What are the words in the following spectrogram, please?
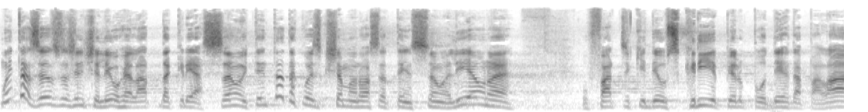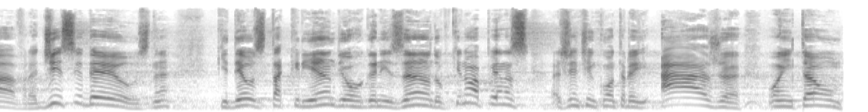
Muitas vezes a gente lê o relato da criação e tem tanta coisa que chama a nossa atenção ali, é ou não é? O fato de que Deus cria pelo poder da palavra, disse Deus, né? que Deus está criando e organizando, porque não apenas a gente encontra haja, ou então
